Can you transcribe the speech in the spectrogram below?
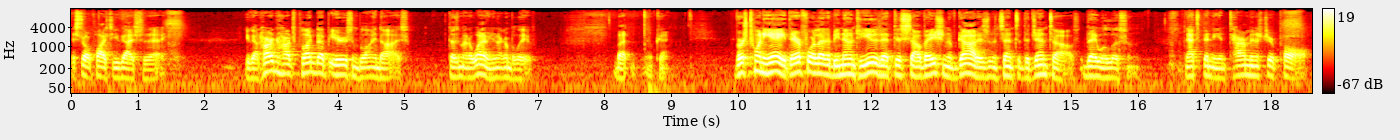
It still applies to you guys today. You've got hardened hearts, plugged up ears, and blind eyes. Doesn't matter what you're not going to believe. But okay. Verse 28 Therefore, let it be known to you that this salvation of God has been sent to the Gentiles. They will listen. That's been the entire ministry of Paul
